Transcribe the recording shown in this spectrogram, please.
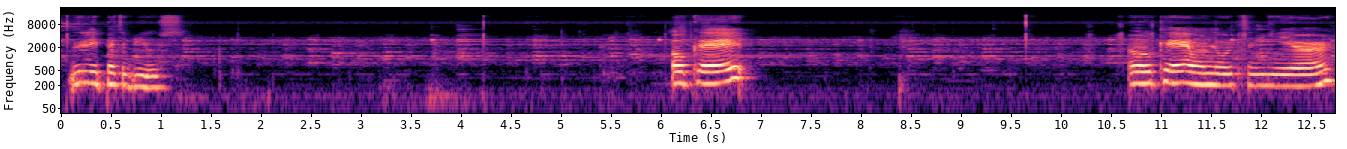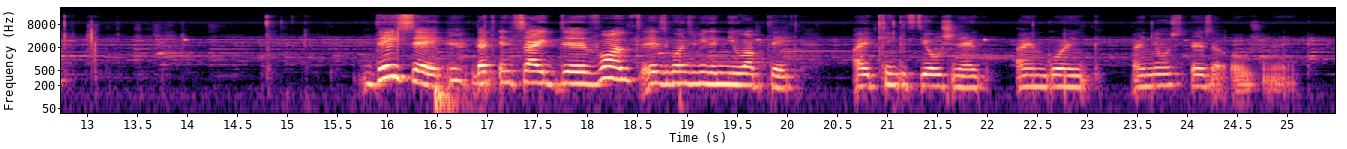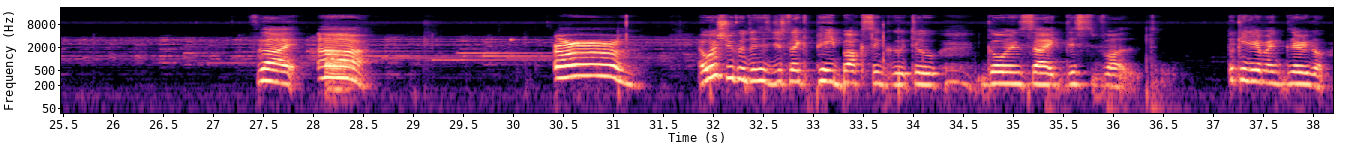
really pet abuse. Okay. Okay, I wonder what's in here. They say that inside the vault is going to be the new update. I think it's the ocean egg. I am going. I know there's an ocean egg. Fly. Ah! Ah! I wish we could just like pay bucks to go, to go inside this vault. Okay, there we go.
